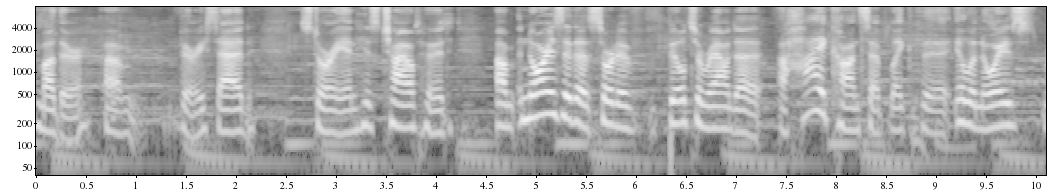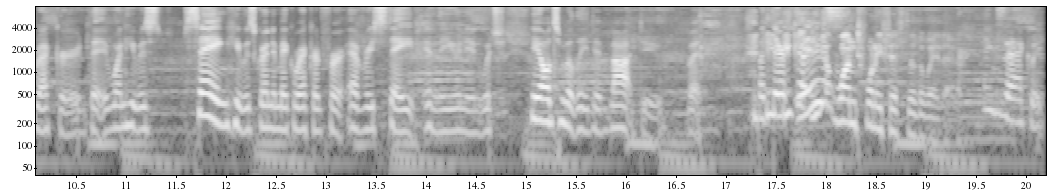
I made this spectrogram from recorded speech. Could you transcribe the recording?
mother, um, very sad story, and his childhood. Um, nor is it a sort of built around a, a high concept like the Illinois record, that when he was saying he was going to make a record for every state in the union, which he ultimately did not do. But but He, there he he is- got one twenty fifth of the way there. exactly.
